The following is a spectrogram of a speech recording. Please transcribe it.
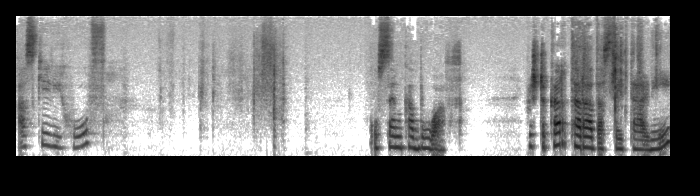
As kielichów, ósemka buław. Jeszcze karta rada z tej talii.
